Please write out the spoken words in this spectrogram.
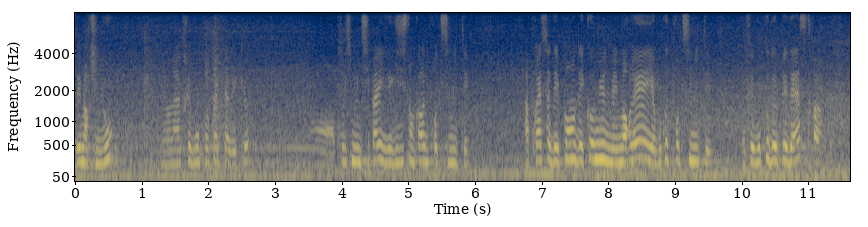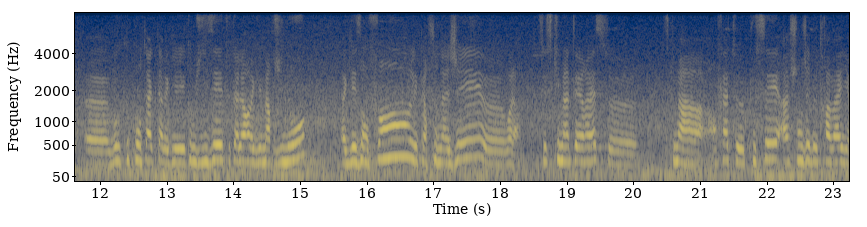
des marginaux. Mais on a un très bon contact avec eux. Police municipale, il existe encore une proximité. Après, ça dépend des communes, mais Morlaix, il y a beaucoup de proximité. On fait beaucoup de pédestres, euh, beaucoup de contacts avec les, comme je disais tout à l'heure, avec les marginaux, avec les enfants, les personnes âgées, euh, voilà. C'est ce qui m'intéresse, euh, ce qui m'a en fait poussé à changer de travail.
